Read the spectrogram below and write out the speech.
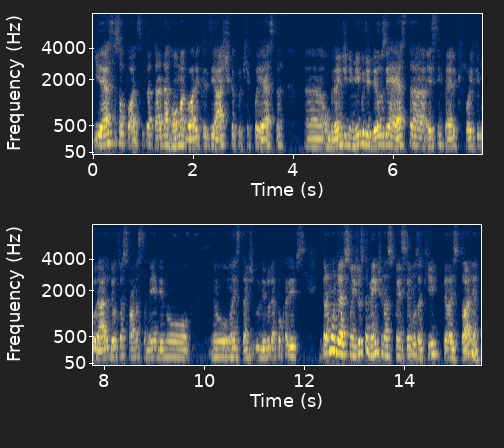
e essa só pode se tratar da Roma agora eclesiástica, porque foi esta uh, um grande inimigo de Deus, e é esta esse império que foi figurado de outras formas também ali no, no, no restante do livro do Apocalipse. Então, irmão Jefferson, justamente nós conhecemos aqui pela história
